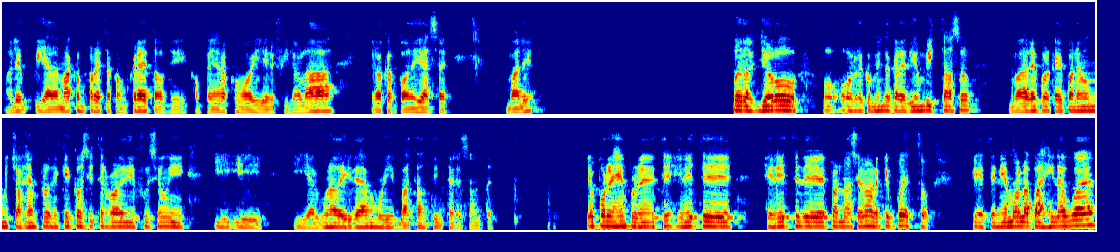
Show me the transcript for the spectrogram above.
¿vale? Y además con proyectos concretos de compañeros como hoy del Filolá, de lo que podéis hacer. ¿vale? Bueno, yo os, recomiendo que le dé un vistazo, ¿vale? Porque ahí ponemos muchos ejemplos de qué consiste el plan de difusión y, y, y, algunas de ideas muy bastante interesantes. Yo, por ejemplo, en este, en este, en este del Plan Nacional que he puesto, teníamos la página web,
